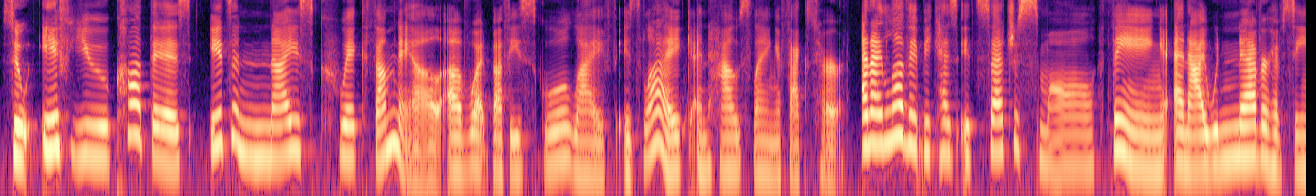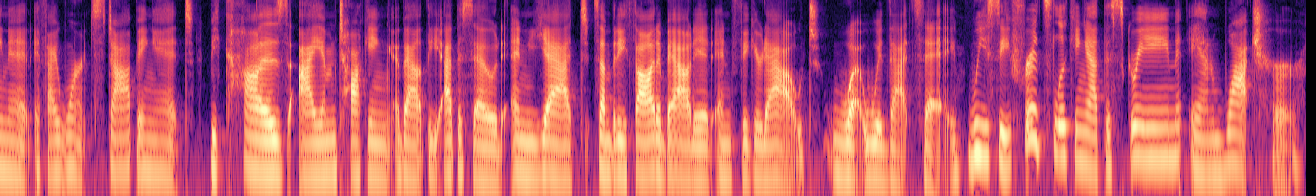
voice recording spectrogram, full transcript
So if you caught this, it's a nice, quick thumbnail of what Buffy's school life is like and how slaying affects her. And I love it because it's such a small thing, and I would never have seen it if I weren't stopping it because I am talking about the episode, and yet somebody thought about it and figured out what would that say. We see Fritz looking at the screen and watch her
